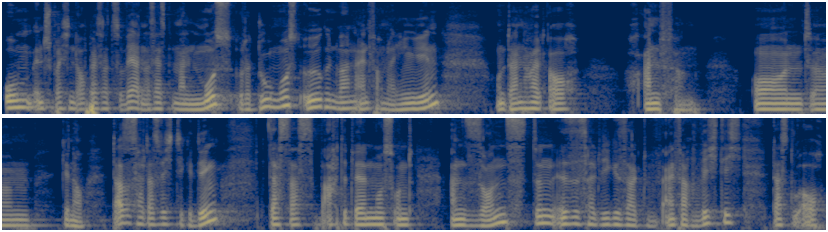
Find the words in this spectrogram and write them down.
um entsprechend auch besser zu werden. Das heißt, man muss oder du musst irgendwann einfach mal hingehen und dann halt auch, auch anfangen. Und ähm, genau, das ist halt das wichtige Ding, dass das beachtet werden muss. Und ansonsten ist es halt, wie gesagt, einfach wichtig, dass du auch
